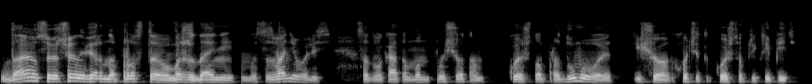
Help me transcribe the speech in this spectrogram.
Да, совершенно верно, просто в ожидании. Мы созванивались с адвокатом, он еще там кое-что продумывает, еще хочет кое-что прикрепить.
